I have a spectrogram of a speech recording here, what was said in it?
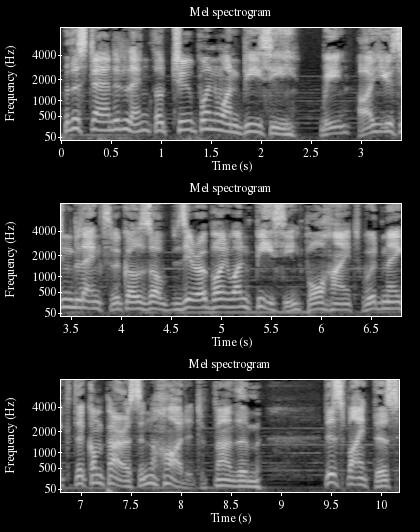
with a standard length of 2.1 BC. We are using length because of 0.1 BC for height would make the comparison harder to fathom. Despite this,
